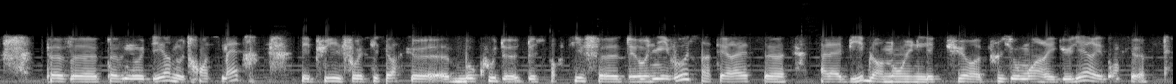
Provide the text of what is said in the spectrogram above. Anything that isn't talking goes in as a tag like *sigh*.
peuvent, peuvent nous dire, nous transmettre. Et puis, il faut aussi savoir que beaucoup de sportifs de haut niveau s'intéressent à la Bible, en ont une lecture plus ou moins régulière. Et donc,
